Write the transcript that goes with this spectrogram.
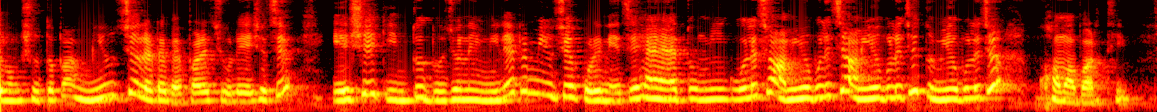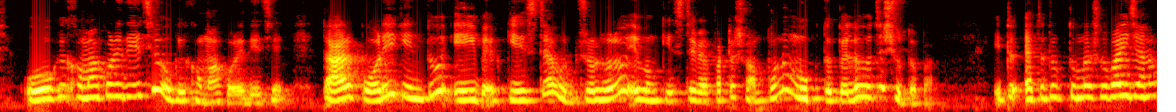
এবং সুতপা মিউচুয়াল একটা ব্যাপারে চলে এসেছে। এসে কিন্তু দুজনে মিলে একটা মিউচুয়াল করে নিয়েছে। হ্যাঁ হ্যাঁ তুমি বলেছ, আমিও বলেছি আমিও বলেছি, তুমিও বলেছ, ক্ষমা প্রার্থী। ও ওকে ক্ষমা করে দিয়েছে, ওকে ক্ষমা করে দিয়েছে। তারপরেই কিন্তু এই কেসটা উজ্জ্বল হলো এবং কেসটা ব্যাপারটা সম্পূর্ণ মুক্ত পেল হচ্ছে সুতপা। এটা এতটুকু তোমরা সবাই জানো।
